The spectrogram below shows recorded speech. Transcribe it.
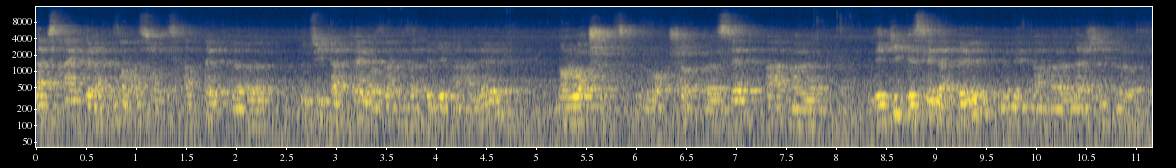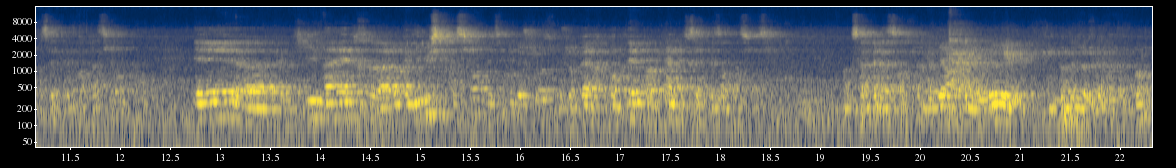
l'abstract de la présentation qui sera faite euh, tout de suite après dans un des ateliers parallèles, dans le workshop, le workshop 7 par l'équipe des CEDAP, menée par euh, Najib euh, pour cette présentation, et euh, qui va être alors une illustration d'une série de choses que je vais raconter dans le cadre de cette présentation-ci. Donc c'est intéressant de faire le lien entre les deux et je me de le faire maintenant.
